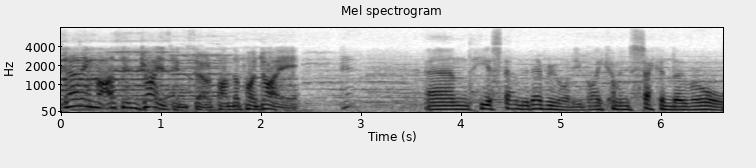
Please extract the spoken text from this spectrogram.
Stirling Moss enjoys himself on the Pordoi. And he astounded everybody by coming second overall.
